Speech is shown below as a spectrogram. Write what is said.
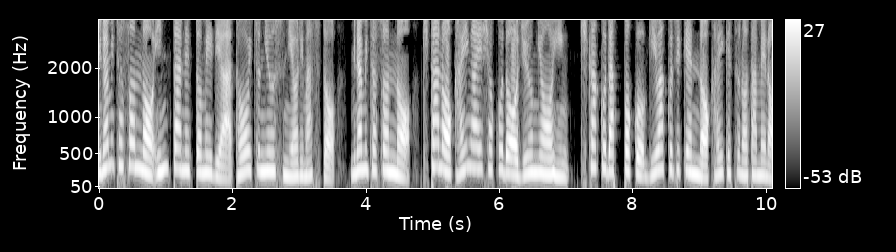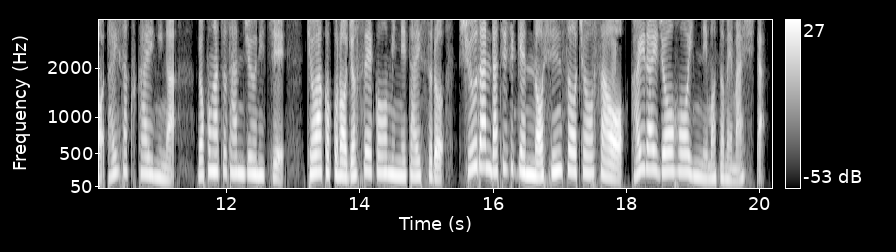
南朝村のインターネットメディア統一ニュースによりますと、南朝村の北の海外食堂従業員企画脱北疑惑事件の解決のための対策会議が6月30日、共和国の女性公民に対する集団拉致事件の真相調査を海外情報院に求めました。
